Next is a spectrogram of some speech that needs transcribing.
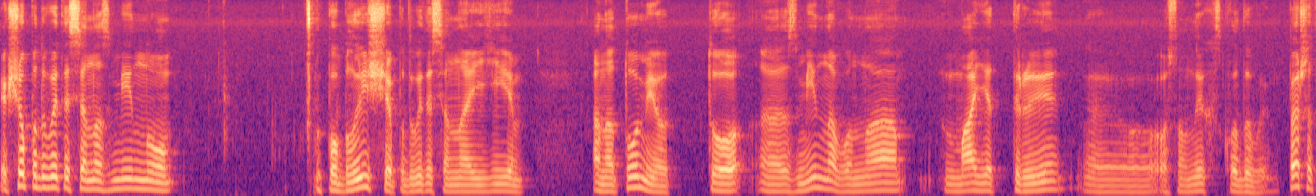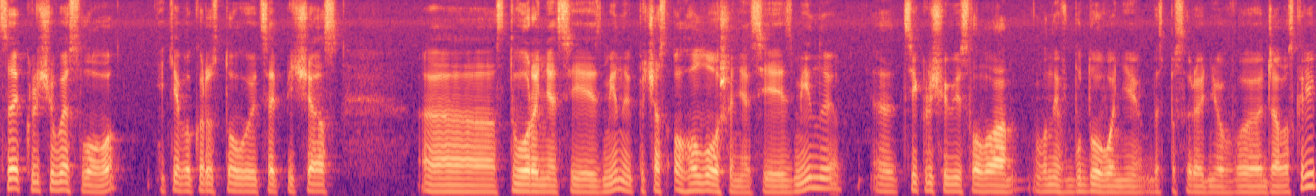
Якщо подивитися на зміну поближче, подивитися на її анатомію, то е, змінна вона має три е, основних складових. Перше це ключове слово, яке використовується під час е, створення цієї зміни, під час оголошення цієї зміною. Е, Ці ключові слова вони вбудовані безпосередньо в JavaScript.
